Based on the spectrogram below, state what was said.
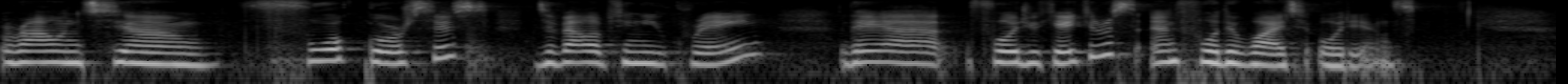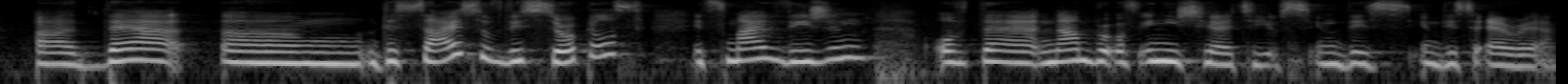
around um, four courses developed in Ukraine. They are for educators and for the white audience. Uh, um, the size of these circles, it's my vision of the number of initiatives in this, in this area.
